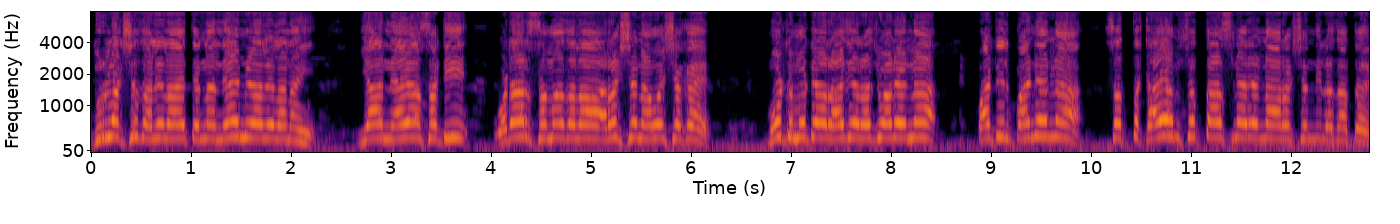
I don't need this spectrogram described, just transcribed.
दुर्लक्ष झालेलं आहे त्यांना न्याय मिळालेला नाही. या न्यायासाठी वडार समाजाला आरक्षण आवश्यक आहे. मोठमोठ्या राजे राजवाड्यांना पाटील पाण्यांना सत्ता कायम सत्ता असणाऱ्यांना आरक्षण दिलं जातं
